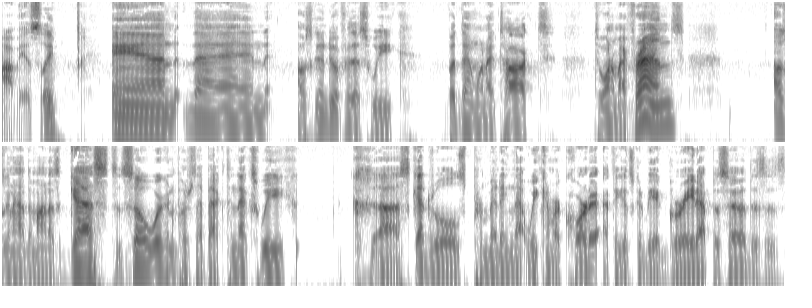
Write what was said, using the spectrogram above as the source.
obviously, and then I was going to do it for this week, but then when I talked to one of my friends, I was going to have them on as a guest, so we're going to push that back to next week. Uh, schedules permitting that we can record it. I think it's going to be a great episode. This is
